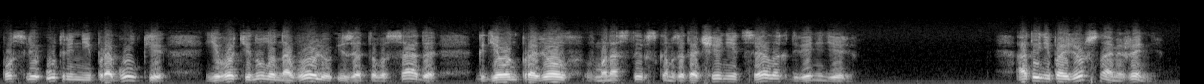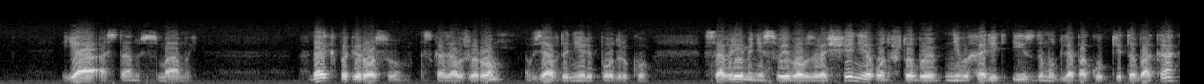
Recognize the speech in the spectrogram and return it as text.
После утренней прогулки его тянуло на волю из этого сада, где он провел в монастырском заточении целых две недели. «А ты не пойдешь с нами, Женя?» Я останусь с мамой. «Дай-ка папиросу», — сказал Жером, взяв Даниэля под руку. Со времени своего возвращения он, чтобы не выходить из дому для покупки табака,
